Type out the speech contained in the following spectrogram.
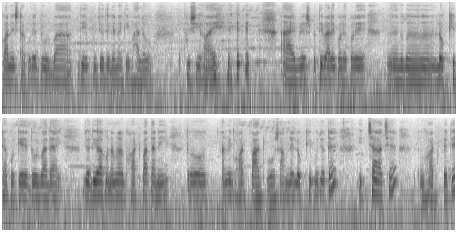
গণেশ ঠাকুরের দূর্বা দিয়ে পুজো দিলে নাকি ভালো খুশি হয়। আর বৃহস্পতিবারে করে করে লক্ষ্মী ঠাকুরকে দূর্বা দেয়। যদিও এখন আমার ঘট পাতা নেই, তো আমি ঘট পাতবো। সামনে লক্ষ্মী পুজোতে ইচ্ছা আছে ঘট পেতে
